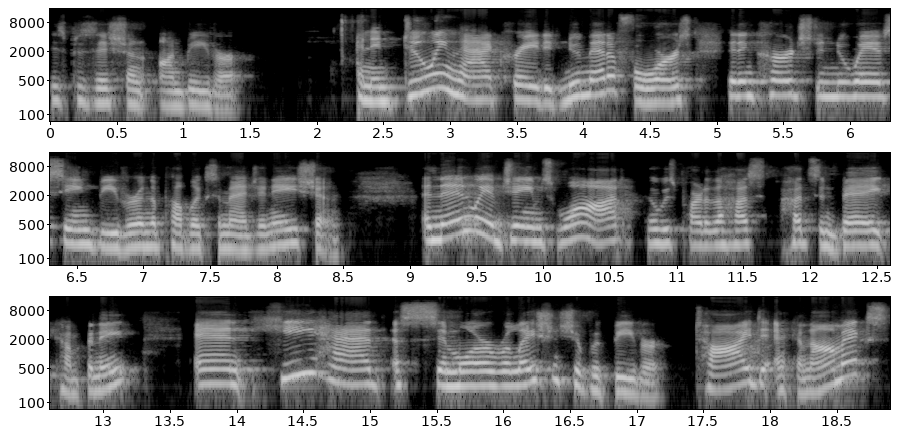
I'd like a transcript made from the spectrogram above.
his position on beaver. And in doing that, created new metaphors that encouraged a new way of seeing beaver in the public's imagination. And then we have James Watt, who was part of the Hudson Bay Company. And he had a similar relationship with beaver, tied to economics.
